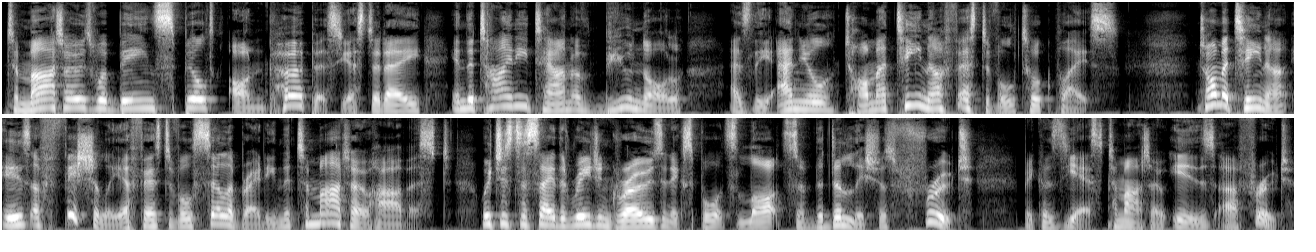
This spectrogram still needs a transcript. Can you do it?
tomatoes were being spilt on purpose yesterday in the tiny town of Bunol as the annual Tomatina festival took place. Tomatina is officially a festival celebrating the tomato harvest, which is to say the region grows and exports lots of the delicious fruit, because yes, tomato is a fruit.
